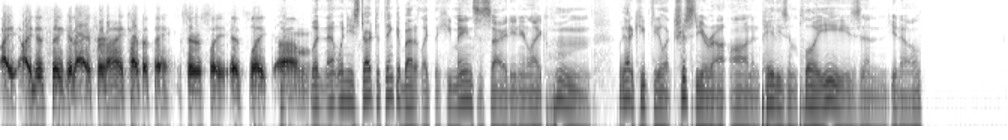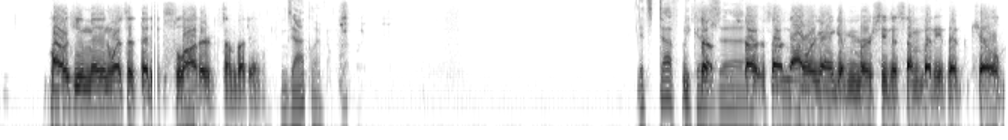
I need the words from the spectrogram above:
I, I just think an eye for an eye type of thing. Seriously. It's like um But when you start to think about it like the Humane Society, and you're like, hmm, we got to keep the electricity on and pay these employees, and you know, how humane was it that he slaughtered somebody? exactly. It's tough because uh, so so now we're gonna give mercy to somebody that killed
